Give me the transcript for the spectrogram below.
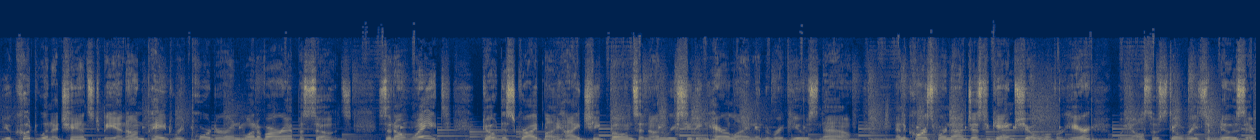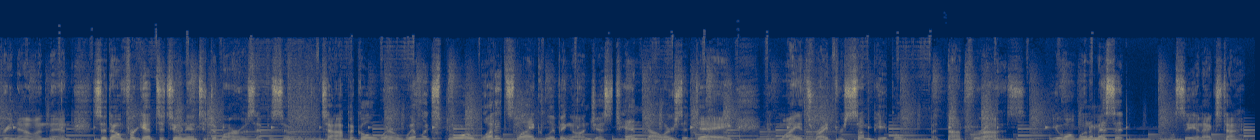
you could win a chance to be an unpaid reporter in one of our episodes. So don't wait. Go describe my high cheekbones and unreceding hairline in the reviews now. And of course, we're not just a game show over here, we also still read some news every now and then. So don't forget to tune in to tomorrow's episode of The Topical, where we'll explore what it's like living on just $10 a day and why it's right for some people, but not for us. You won't want to miss it. We'll see you next time.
